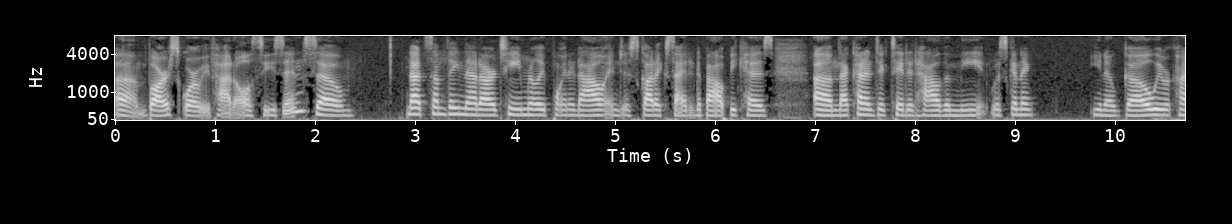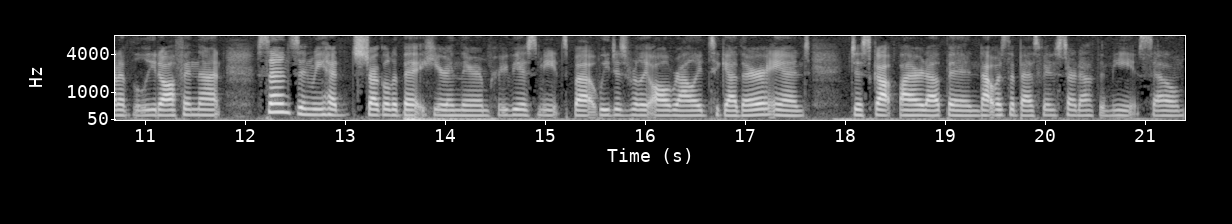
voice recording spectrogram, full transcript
um, bar score we've had all season. So that's something that our team really pointed out and just got excited about because um, that kind of dictated how the meet was going to you know go we were kind of the lead off in that sense and we had struggled a bit here and there in previous meets but we just really all rallied together and just got fired up and that was the best way to start out the meet so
